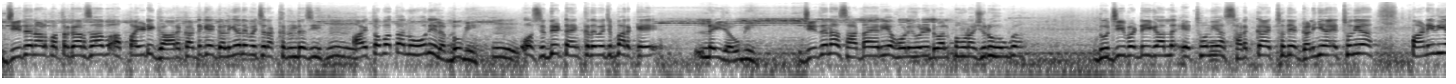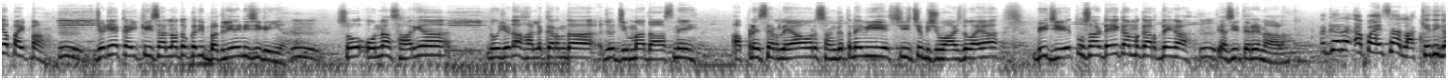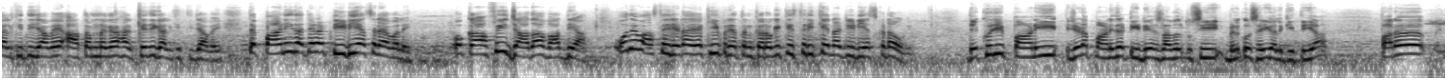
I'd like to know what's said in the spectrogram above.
ਜਿਹਦੇ ਨਾਲ ਪੱਤਰਕਾਰ ਸਾਹਿਬ ਆਪਾਂ ਜਿਹੜੀ ਗਾਰ ਕੱਢ ਕੇ ਗਲੀਆਂ ਦੇ ਵਿੱਚ ਰੱਖ ਦਿੰਦੇ ਸੀ ਅੱਜ ਤੋਂ ਬਾਅਦ ਤੁਹਾਨੂੰ ਉਹ ਨਹੀਂ ਲੱਭੂਗੀ। ਉਹ ਸਿੱਧੇ ਟੈਂਕ ਦੇ ਵਿੱਚ ਭਰ ਕੇ ਲਈ ਜਾਊਗੀ। ਜਿਹਦੇ ਨਾਲ ਸਾਡਾ ਏਰੀਆ ਹੌਲੀ ਹੌਲੀ ਡਿਵੈਲਪ ਹੋਣਾ ਸ਼ੁਰੂ ਹੋਊਗਾ। ਦੂਜੀ ਵੱਡੀ ਗੱਲ ਇੱਥੋਂ ਦੀਆਂ ਸੜਕਾਂ ਇੱਥੋਂ ਦੀਆਂ ਗਲੀਆਂ ਇੱਥੋਂ ਦੀਆਂ ਪਾਣੀ ਦੀਆਂ ਪਾਈਪਾਂ ਜਿਹੜੀਆਂ ਕਈ ਕਈ ਸਾਲਾਂ ਤੋਂ ਕਦੀ ਬਦਲੀਆਂ ਹੀ ਨਹੀਂ ਸੀ ਗਈਆਂ। ਸੋ ਉਹਨਾਂ ਸਾਰੀਆਂ ਨੂੰ ਜਿਹੜਾ ਹੱਲ ਕਰਨ ਦਾ ਜੋ ਜਿੰਮਾ ਦਾਸ ਨੇ ਆਪਣੇ ਸਿਰ ਲਿਆ ਔਰ ਸੰਗਤ ਨੇ ਵੀ ਇਸ ਚੀਜ਼ 'ਚ ਵਿਸ਼ਵਾਸ ਦਿਵਾਇਆ ਵੀ ਜੇ ਤੂੰ ਸਾਡੇ ਇਹ ਕੰਮ ਕਰ ਦੇਗਾ ਤੇ ਅਸੀਂ ਤੇਰੇ ਨਾਲ ਹਾਂ ਅਗਰ ਆਪਾਂ ਇਸ ਇਲਾਕੇ ਦੀ ਗੱਲ ਕੀਤੀ ਜਾਵੇ ਆਤਮ ਨਗਰ ਹਲਕੇ ਦੀ ਗੱਲ ਕੀਤੀ ਜਾਵੇ ਤੇ ਪਾਣੀ ਦਾ ਜਿਹੜਾ TDS ਲੈਵਲ ਹੈ ਉਹ ਕਾਫੀ ਜ਼ਿਆਦਾ ਵਧਿਆ। ਉਹਦੇ ਵਾਸਤੇ ਜਿਹੜਾ ਹੈ ਕੀ ਪ੍ਰਯਤਨ ਕਰੋਗੇ? ਕਿਸ ਤਰੀਕੇ ਨਾਲ TDS ਘਟਾਓਗੇ? ਦੇਖੋ ਜੀ ਪਾਣੀ ਜਿਹੜਾ ਪਾਣੀ ਦਾ TDS ਲੈਵਲ ਤੁਸੀਂ ਬਿਲਕੁਲ ਸਹੀ ਗੱਲ ਕੀਤੀ ਆ ਪਰ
